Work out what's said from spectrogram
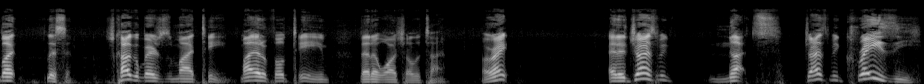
But listen, Chicago Bears is my team, my NFL team that I watch all the time. All right? And it drives me nuts, drives me crazy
